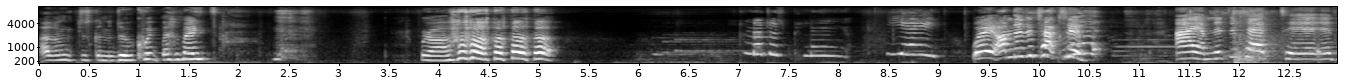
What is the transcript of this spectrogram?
I'm just gonna do a quick best mate. Bruh. Let us play. Wait, I'm the detective. I am the detective.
